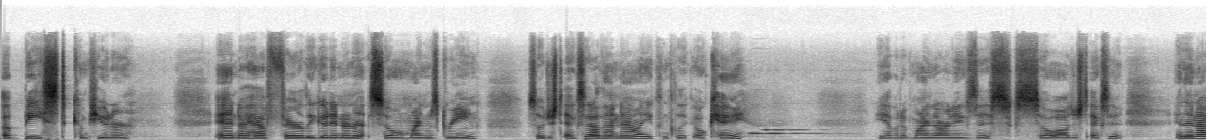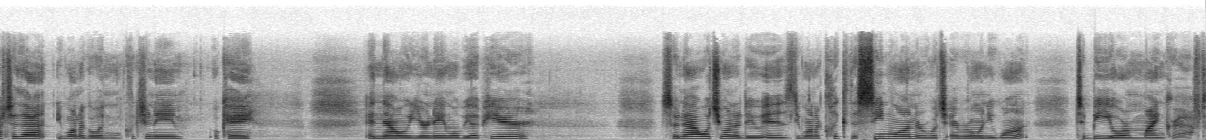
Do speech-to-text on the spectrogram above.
a beast computer and I have fairly good internet, so mine was green. So just exit out of that now you can click OK. Yeah, but mine already exists, so I'll just exit. And then after that, you want to go ahead and click your name, OK. And now your name will be up here. So now what you want to do is you want to click the scene one or whichever one you want to be your Minecraft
